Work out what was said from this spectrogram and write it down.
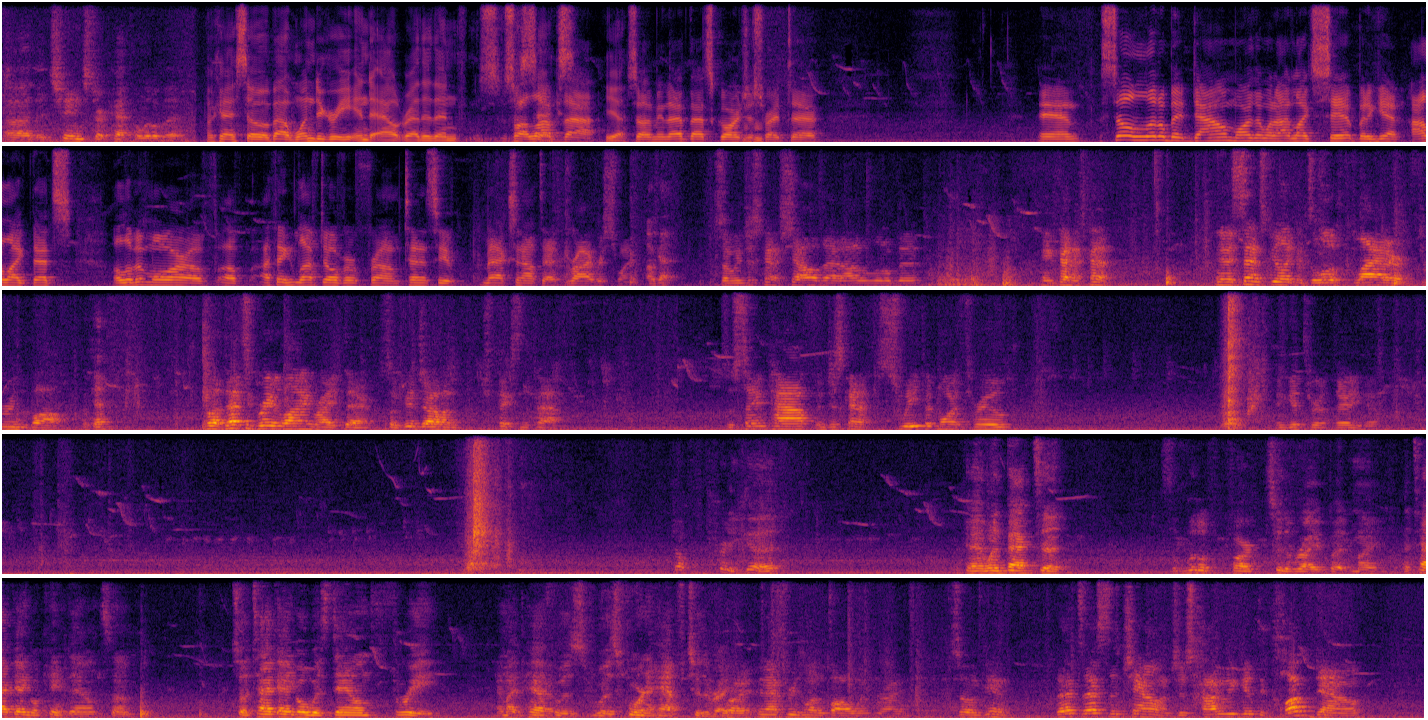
Uh, it changed our path a little bit. Okay, so about one degree into out rather than. So I love that. Yeah. So I mean that that's gorgeous right there. And still a little bit down more than what I'd like to see it, but again, I like that's a little bit more of, of I think left over from tendency of maxing out that driver swing. Okay. So we just kind of shallow that out a little bit and kind of kind of in a sense feel like it's a little flatter through the ball. Okay. But that's a great line right there. So good job on fixing the path. So same path and just kind of sweep it more through and get through it. There you go. Felt pretty good. Okay, I went back to, it's a little far to the right, but my attack angle came down some. So attack angle was down three, and my path was, was four and a half to the right. Right, and that's the reason why the ball went right. So again, that's that's the challenge: is how do we get the club down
